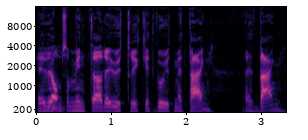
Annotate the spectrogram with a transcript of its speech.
Det är de som myntade uttrycket gå ut med ett pang. Ett bang.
